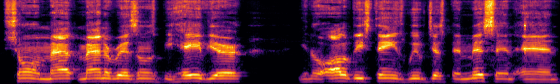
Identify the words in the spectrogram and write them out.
showing ma- mannerisms behavior you know all of these things we've just been missing. And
